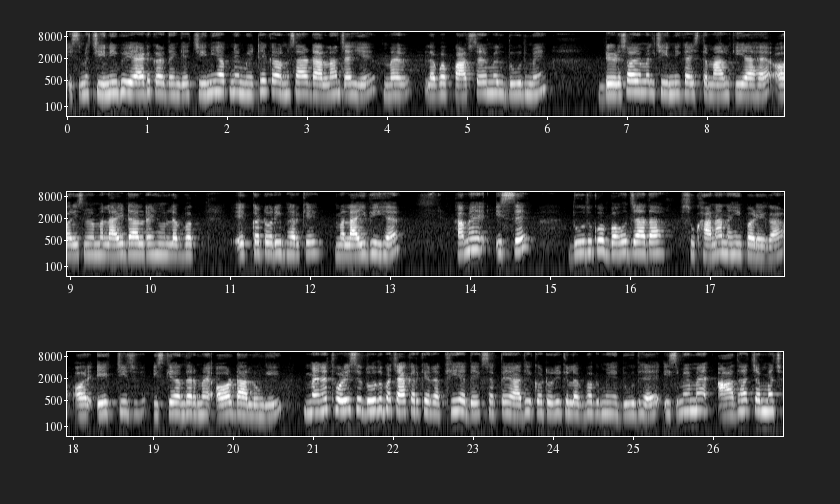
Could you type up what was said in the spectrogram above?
इसमें चीनी भी ऐड कर देंगे। चीनी अपने मीठे के अनुसार डालना चाहिए। मैं लगभग 500 सौ दूध में डेढ़ सौ एम चीनी का इस्तेमाल किया है और इसमें मलाई डाल रही हूँ लगभग एक कटोरी भर के। मलाई भी है। हमें इससे दूध को बहुत ज़्यादा सुखाना नहीं पड़ेगा और एक चीज़ इसके अंदर मैं और डालूँगी। मैंने थोड़ी सी दूध बचा करके रखी है। देख सकते हैं, आधी कटोरी के लगभग में दूध है। इसमें मैं आधा चम्मच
